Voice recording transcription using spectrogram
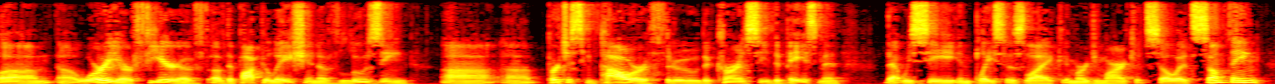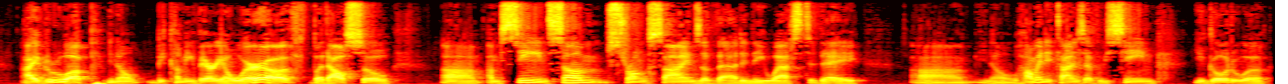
um, uh, worry or fear of, of the population of losing uh, uh, purchasing power through the currency debasement that we see in places like emerging markets. So it's something I grew up, you know, becoming very aware of, but also um, I'm seeing some strong signs of that in the U.S. today. Um, you know, how many times have we seen you go to a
